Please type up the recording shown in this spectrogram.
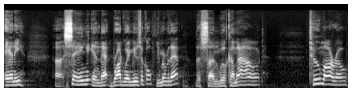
Annie, uh, sing in that Broadway musical? You remember that? The sun will come out tomorrow.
